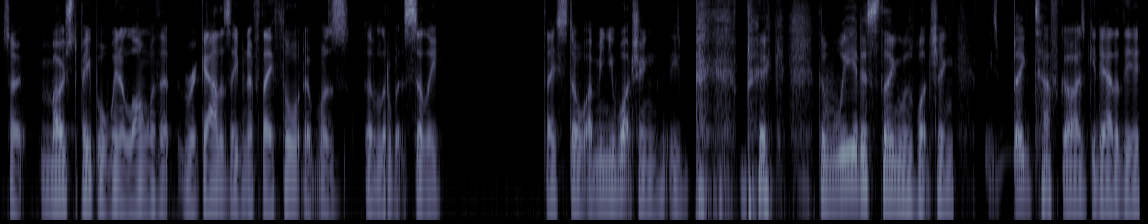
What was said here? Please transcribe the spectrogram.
So most people went along with it regardless, even if they thought it was a little bit silly. They still, I mean, you're watching these big. The weirdest thing was watching these big tough guys get out of their,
